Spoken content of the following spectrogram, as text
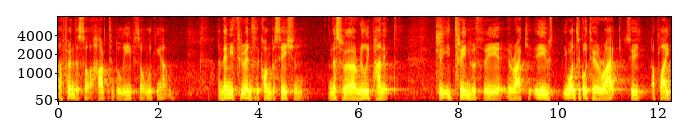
I found this sort of hard to believe, sort of looking at him. And then he threw into the conversation and this is when I really panicked. He trained with the Iraq, he, was, he wanted to go to Iraq, so he applied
